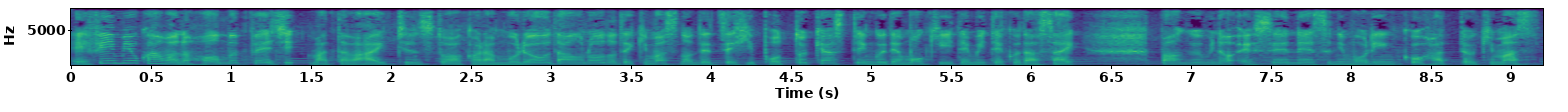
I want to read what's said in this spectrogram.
FM 横浜のホームページ、または iTunes ストアから無料ダウンロードできますので、ぜひポッドキャスティングでも聞いてみてください。番組の SNS にもリンクを貼っておきます。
